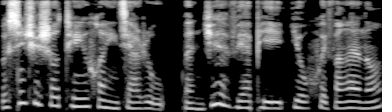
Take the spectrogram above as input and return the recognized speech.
有兴趣收听，欢迎加入本月 VIP 优惠方案哦。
